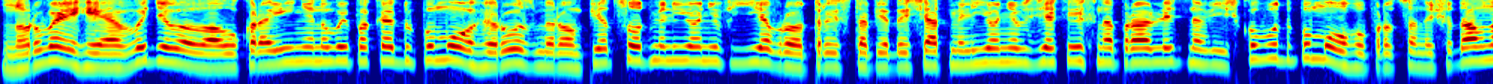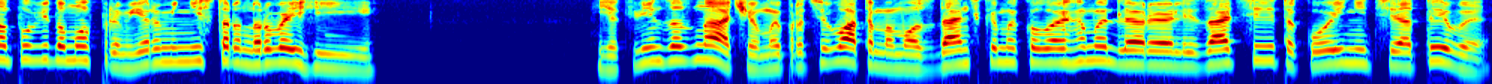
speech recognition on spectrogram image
Норвегія виділила Україні новий пакет допомоги розміром 500 мільйонів євро, 350 мільйонів з яких направлять на військову допомогу. Про це нещодавно повідомив прем'єр-міністр Норвегії. Як він зазначив, ми працюватимемо з данськими колегами для реалізації такої ініціативи.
